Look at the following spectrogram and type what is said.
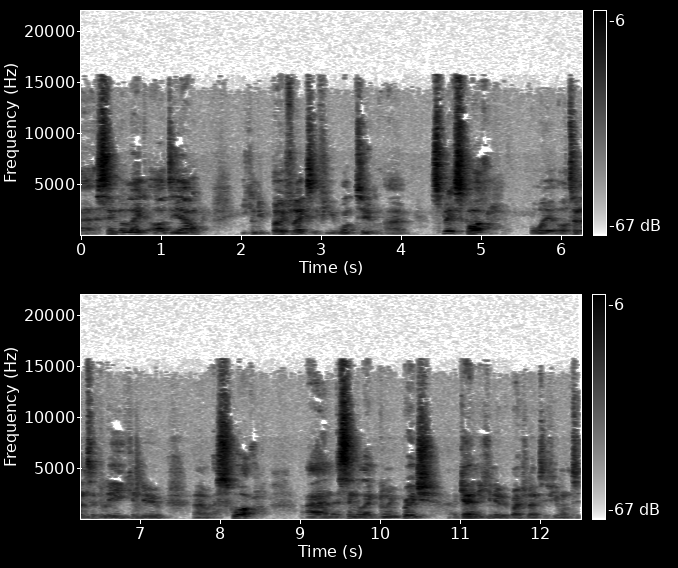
uh, single leg RDL, you can do both legs if you want to. Um, split squat, or alternatively you can do um, a squat and a single leg glute bridge. Again, you can do it with both legs if you want to,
